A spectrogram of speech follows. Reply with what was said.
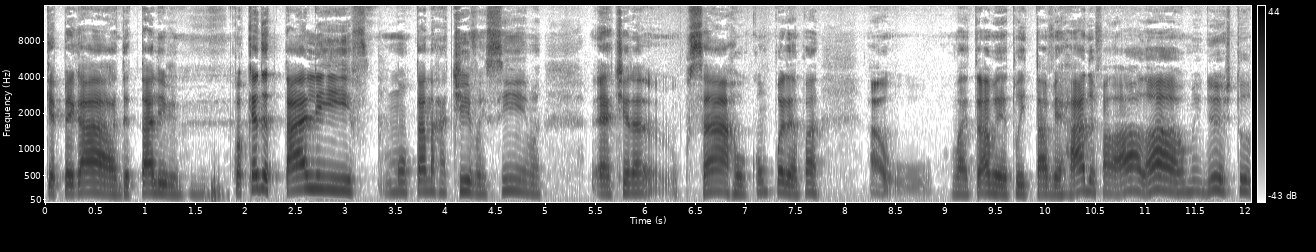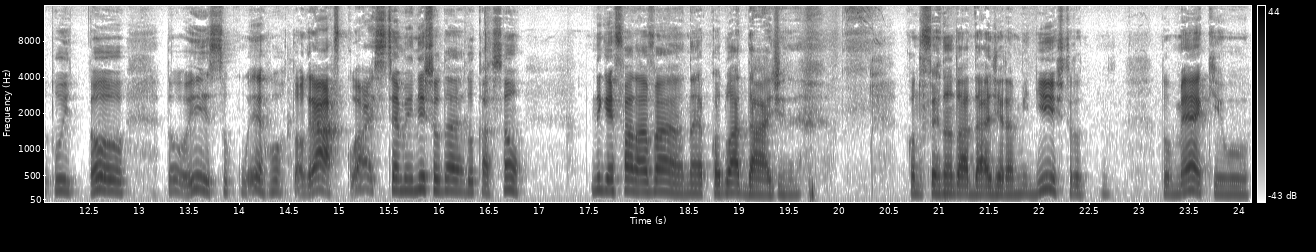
Que é pegar detalhe, qualquer detalhe e montar narrativa em cima, é, tirar o sarro, como por exemplo, ah, ah o trabalhar, tuitava errado e fala, ah lá, o ministro tuitou, tuitou isso com erro ortográfico, ah, esse é ministro da educação ninguém falava na época do Haddad, né? Quando o Fernando Haddad era ministro do MEC, o,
